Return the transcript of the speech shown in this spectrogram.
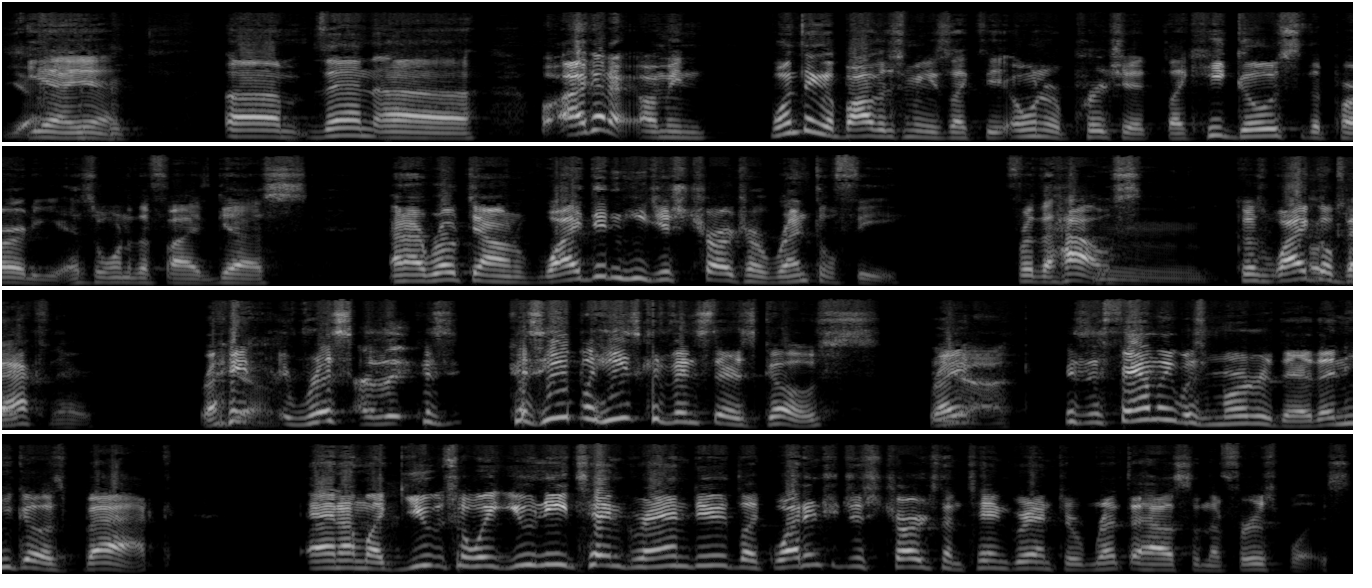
Yeah, Yeah, yeah. um, then uh, I gotta. I mean, one thing that bothers me is like the owner Pritchett. Like he goes to the party as one of the five guests, and I wrote down why didn't he just charge a rental fee for the house? Hmm. Because why go back there, right? Yeah. Risk I think- because he but he's convinced there's ghosts, right? Yeah. because his family was murdered there. Then he goes back, and I'm like, you. So wait, you need ten grand, dude? Like, why didn't you just charge them ten grand to rent the house in the first place?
